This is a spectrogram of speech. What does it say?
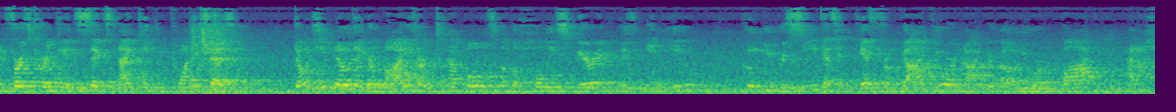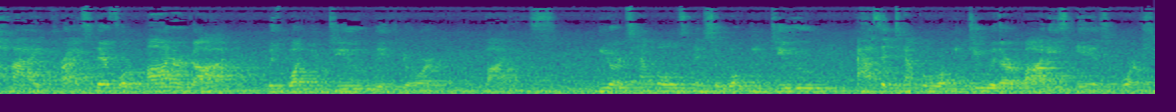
In 1 Corinthians 6, 19 through 20 says, Don't you know that your bodies are temples of the Holy Spirit within you, whom you received as a gift from God? You are not your own. You were bought at a high price. Therefore, honor God with what you do with your bodies. We are temples, and so what we do as a temple, what we do with our bodies is worship.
